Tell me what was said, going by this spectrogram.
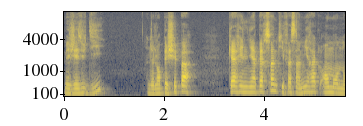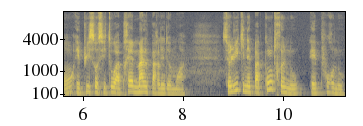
Mais Jésus dit, Ne l'empêchez pas, car il n'y a personne qui fasse un miracle en mon nom et puisse aussitôt après mal parler de moi. Celui qui n'est pas contre nous est pour nous.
